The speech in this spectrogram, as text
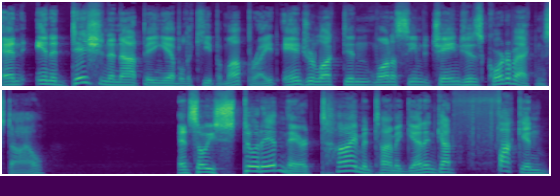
And in addition to not being able to keep him upright, Andrew Luck didn't want to seem to change his quarterbacking style. And so he stood in there time and time again and got fucking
